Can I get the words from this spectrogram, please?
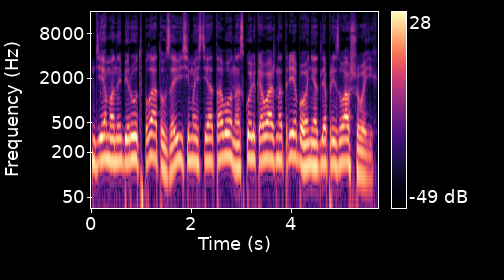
демоны берут плату в зависимости от того, насколько важно требование для призвавшего их.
